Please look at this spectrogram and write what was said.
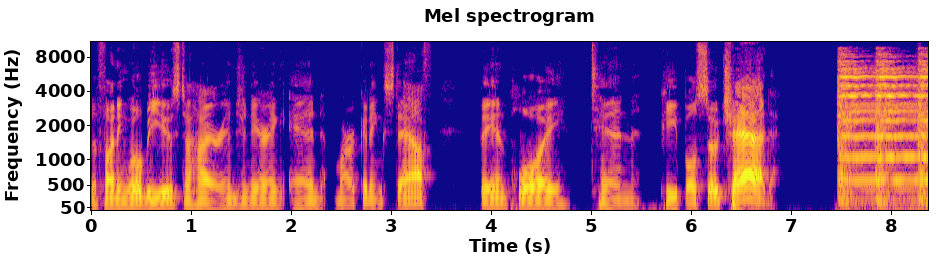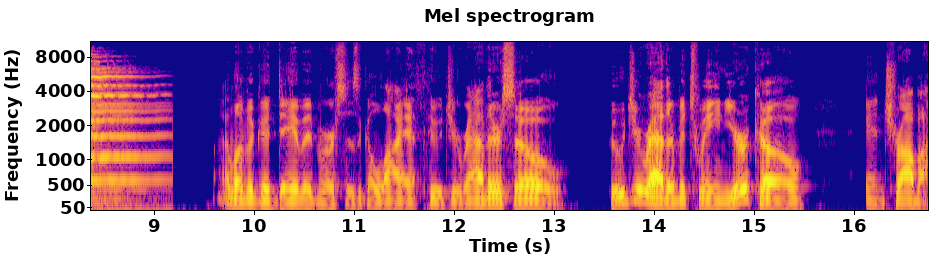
The funding will be used to hire engineering and marketing staff. They employ 10 people. So, Chad, I love a good David versus Goliath. Who'd you rather? So, who'd you rather between Yourco and Traba?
